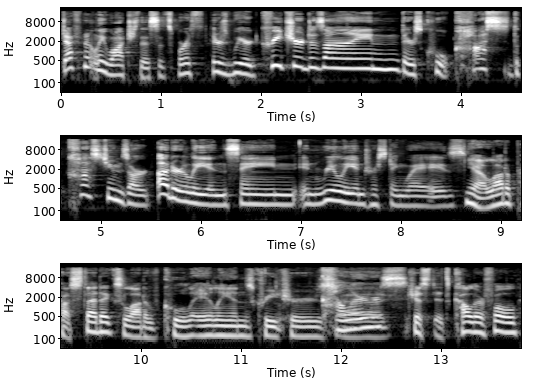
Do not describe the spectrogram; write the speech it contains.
definitely watch this. It's worth. There's weird creature design. There's cool cost. The costumes are utterly insane in really interesting ways. Yeah, a lot of prosthetics, a lot of cool aliens, creatures, uh, Colors. just it's colorful.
